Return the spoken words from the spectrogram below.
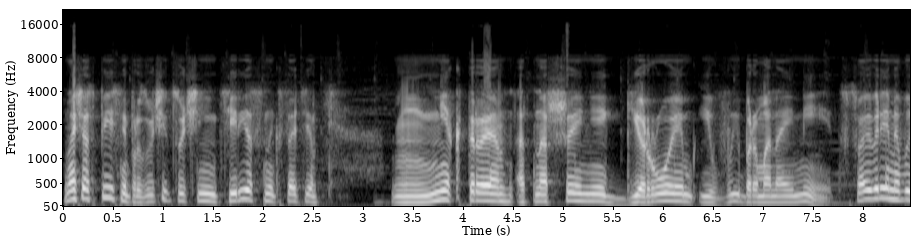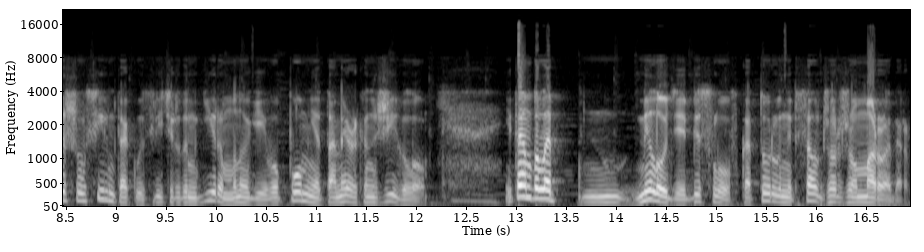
У нас сейчас песня прозвучит с очень интересной, кстати, некоторое отношение к героям и выборам она имеет. В свое время вышел фильм такой с Ричардом Гиром, многие его помнят, «American Gigolo». И там была мелодия без слов, которую написал Джорджо Мородер.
